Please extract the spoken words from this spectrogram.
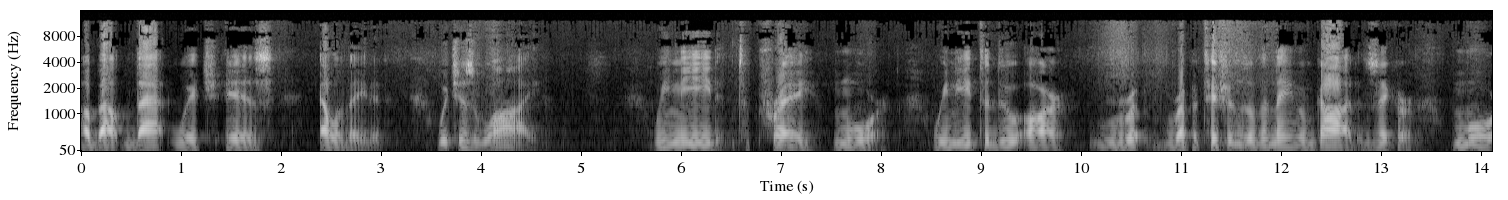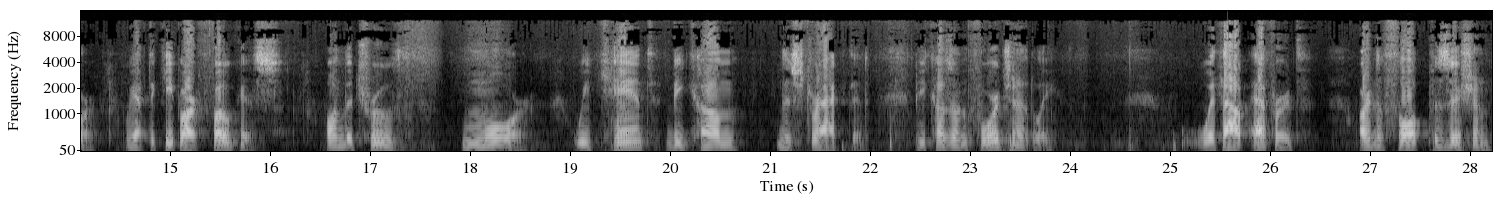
about that which is elevated, which is why we need to pray more. We need to do our re- repetitions of the name of God, zikr, more. We have to keep our focus on the truth more. We can't become distracted because unfortunately, without effort, our default position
